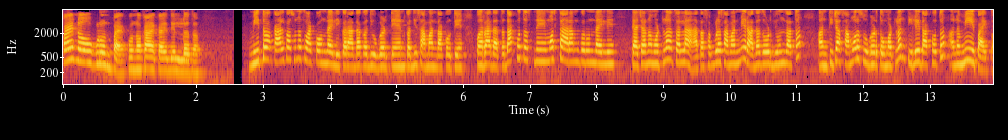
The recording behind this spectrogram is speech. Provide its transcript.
पाय ना उघडून पाय. कोणं काय काय दिलं तर. मी तर कालपासूनच वाट पाहून राहिली का राधा कधी उघडते आणि कधी सामान दाखवते. पण राधा तर दाखवतच नाही मस्त आराम करून राहिली. त्याच्यानं म्हटलं चला आता सगळं सामान मी राधाजवळ घेऊन जातो आणि तिच्या समोरच उघडतो म्हटलं आणि तिले दाखवतो आणि मी पाहतो.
